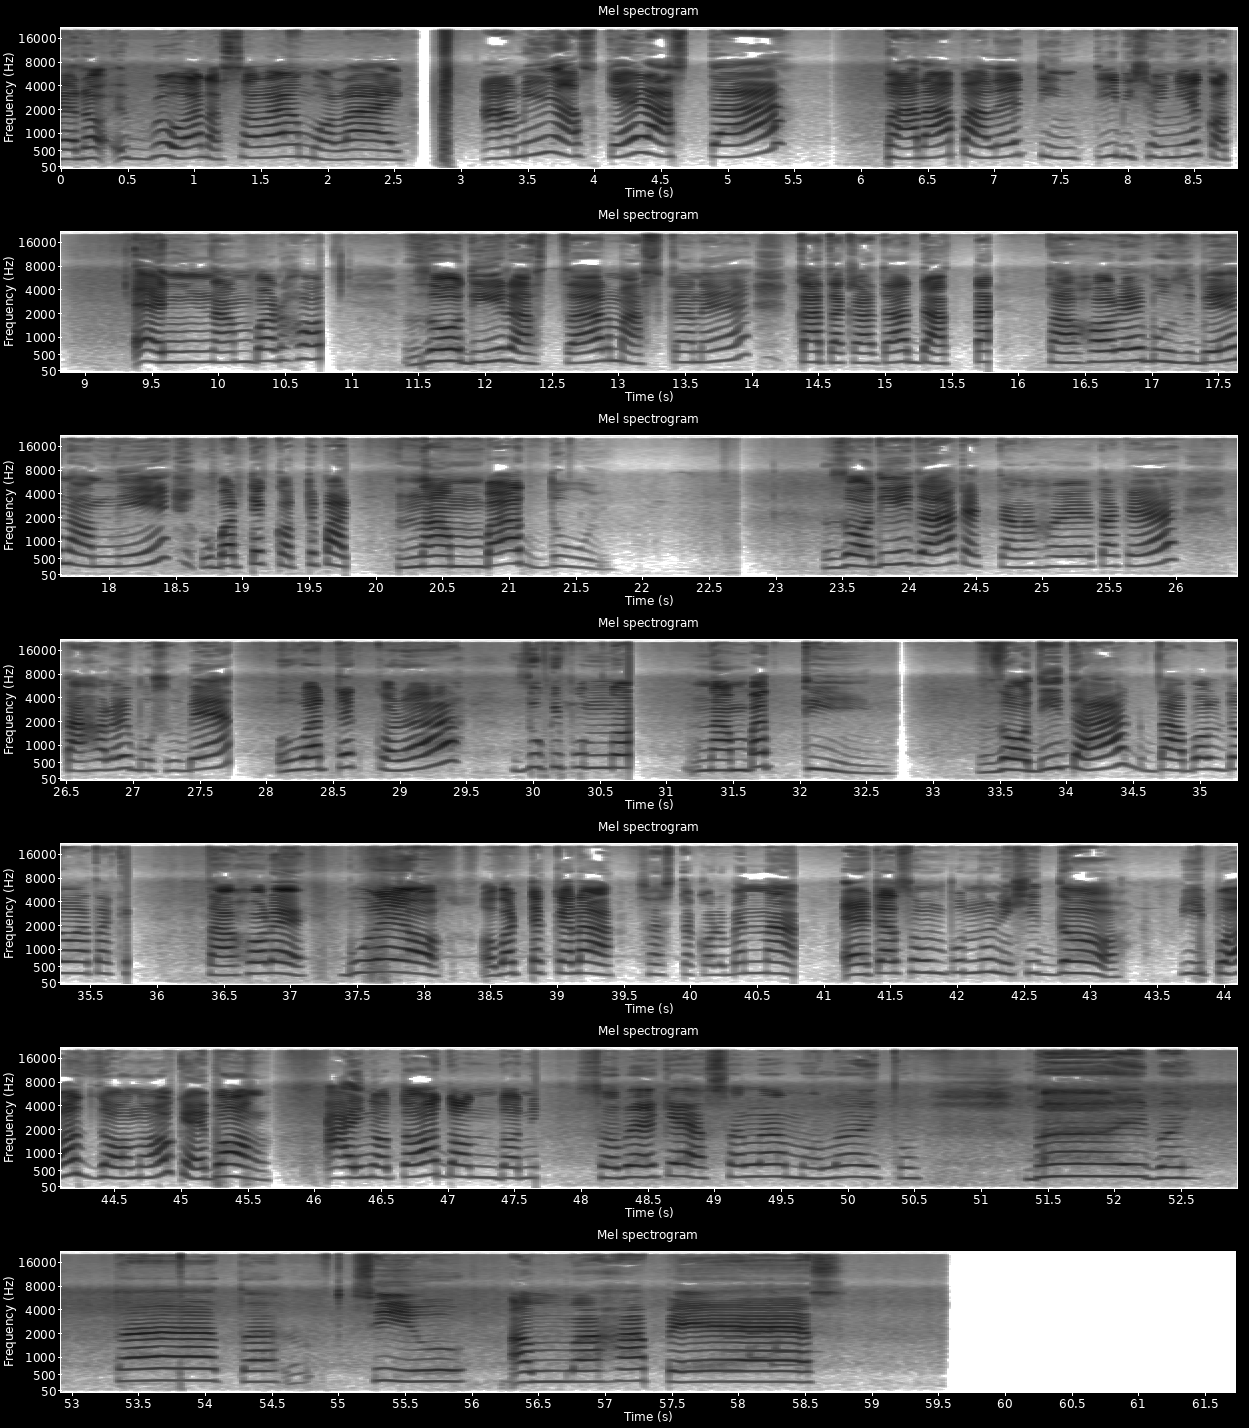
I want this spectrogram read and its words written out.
Hello ইব্রুয়ান আসসালামু আলাইকুম। আমি আজকে রাস্তা পারাপারে তিনটি বিষয় নিয়ে কথা এক নাম্বার হল যদি রাস্তার মাঝখানে কাটা কাটা ডাকটা তাহলে বুঝবেন আপনি ওভারটেক করতে পারেন নাম্বার দুই যদি দাগ একটানা হয়ে থাকে, তাহলে বুঝবেন ওভারটেক করা ঝুঁকিপূর্ণ। নাম্বার তিন, যদি দাগ ডাবল দেওয়া থাকে, তাহলে ভুলেও ওভারটেক করা চেষ্টা করবেন না। এটা সম্পূর্ণ নিষিদ্ধ। বিপজ্জনক এবং আইনত দণ্ডনীয়। সবাইকে আসসালাম আলাইকুম। Bye bye. Ta ta. See you আল্লাহ হাফেজ।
